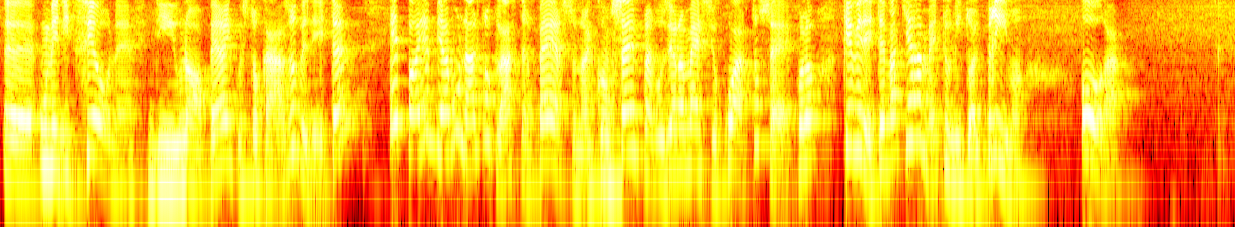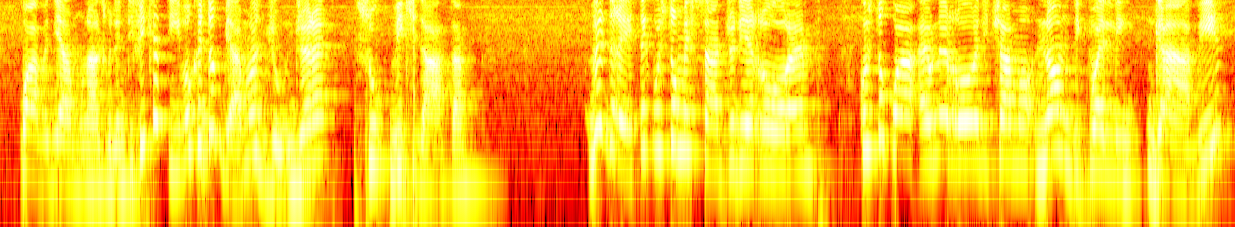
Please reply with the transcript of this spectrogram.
eh, un'edizione di un'opera, in questo caso, vedete, e poi abbiamo un altro cluster personal, con sempre Arusiano Messio IV secolo, che vedete va chiaramente unito al primo. Ora, Qua vediamo un altro identificativo che dobbiamo aggiungere su Wikidata. Vedrete questo messaggio di errore. Questo qua è un errore, diciamo, non di quelli gravi,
